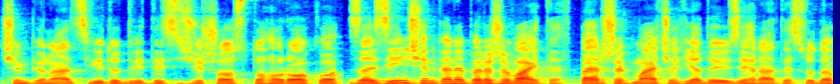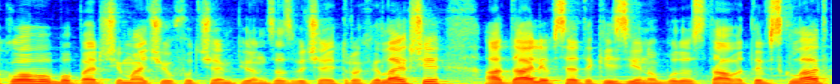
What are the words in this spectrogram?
чемпіонат світу 2006 року. За Зінченка не переживайте. В перших матчах я даю зіграти Судакову, бо перші матчі у Food Champion зазвичай трохи легші, а далі все-таки Зіно буду ставити в склад.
